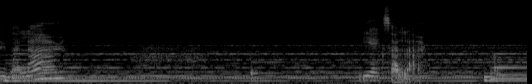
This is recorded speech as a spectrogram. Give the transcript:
inhalar y exhalar.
